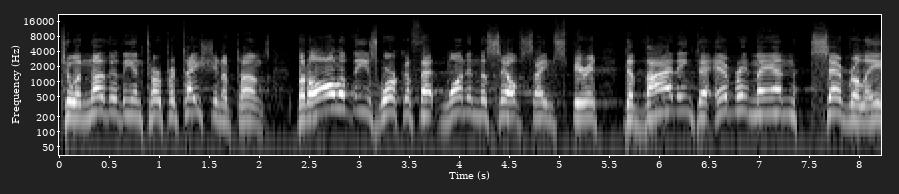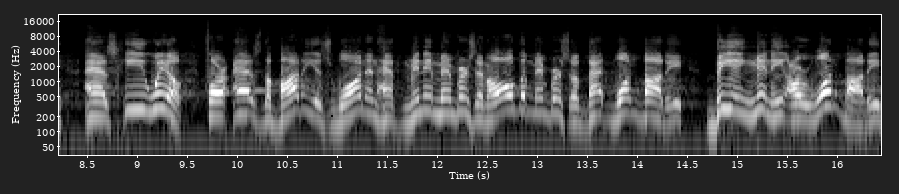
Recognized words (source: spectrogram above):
to another the interpretation of tongues. But all of these worketh that one and the self same Spirit, dividing to every man severally as he will. For as the body is one and hath many members, and all the members of that one body, being many, are one body,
